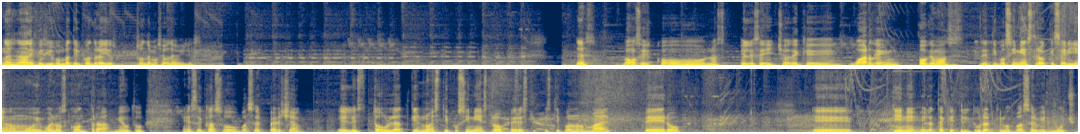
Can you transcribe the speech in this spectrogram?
No es nada difícil combatir contra ellos, son demasiado débiles. ¿Ves? Vamos a ir con... Les he dicho de que guarden Pokémon de tipo siniestro que serían muy buenos contra Mewtwo. En este caso va a ser Persian. El Stowlat que no es tipo siniestro, pero es, es tipo normal. Pero... eh, tiene el ataque triturar que nos va a servir mucho,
